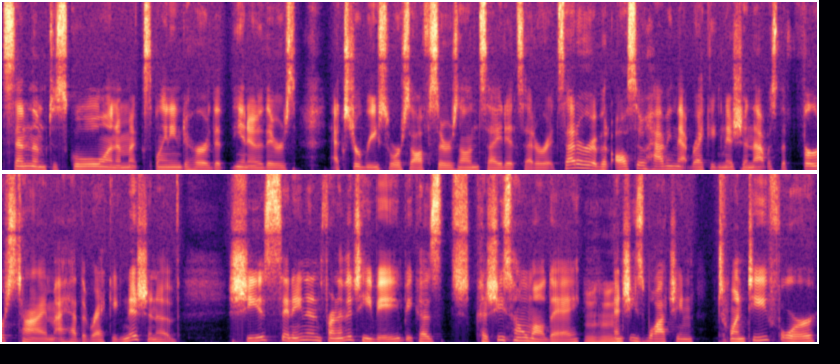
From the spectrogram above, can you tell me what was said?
send them to school? And I'm explaining to her that, you know, there's extra resource officers on site, et cetera, et cetera. But also having that recognition, that was the first time I had the recognition of she is sitting in front of the TV because because she's home all day mm-hmm. and she's watching 24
